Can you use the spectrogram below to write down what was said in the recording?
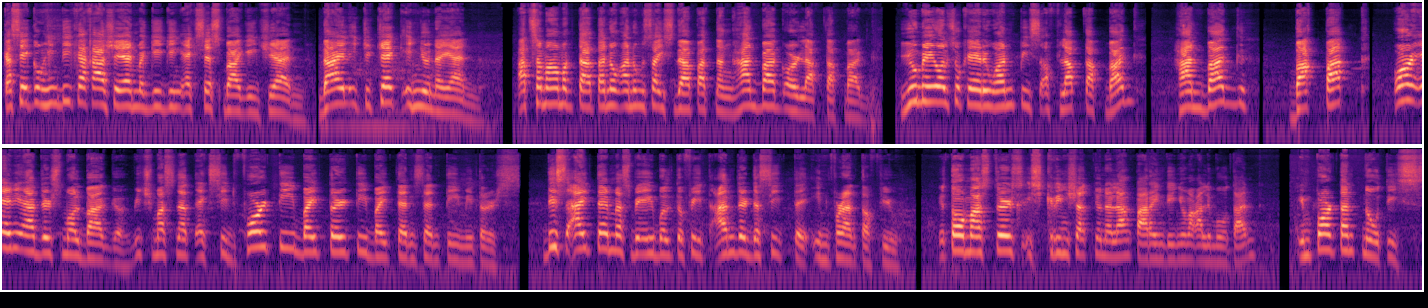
Kasi kung hindi kakasya yan, magiging excess baggage yan. Dahil i-check in nyo na yan. At sa mga magtatanong anong size dapat ng handbag or laptop bag. You may also carry one piece of laptop bag, handbag, backpack, or any other small bag which must not exceed 40 by 30 by 10 centimeters. This item must be able to fit under the seat in front of you. Ito, masters, screenshot nyo na lang para hindi nyo makalimutan. Important notice.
